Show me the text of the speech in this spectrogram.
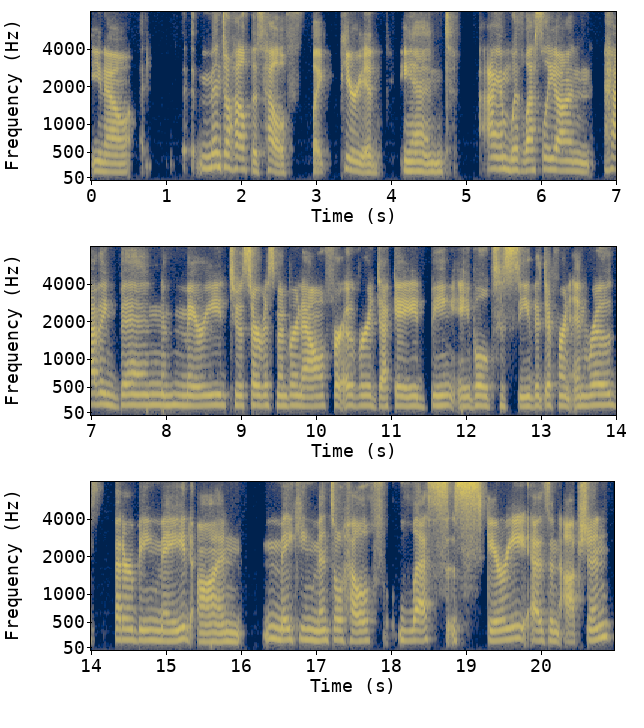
you know, mental health is health, like, period. And I am with Leslie on having been married to a service member now for over a decade, being able to see the different inroads that are being made on making mental health less scary as an option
